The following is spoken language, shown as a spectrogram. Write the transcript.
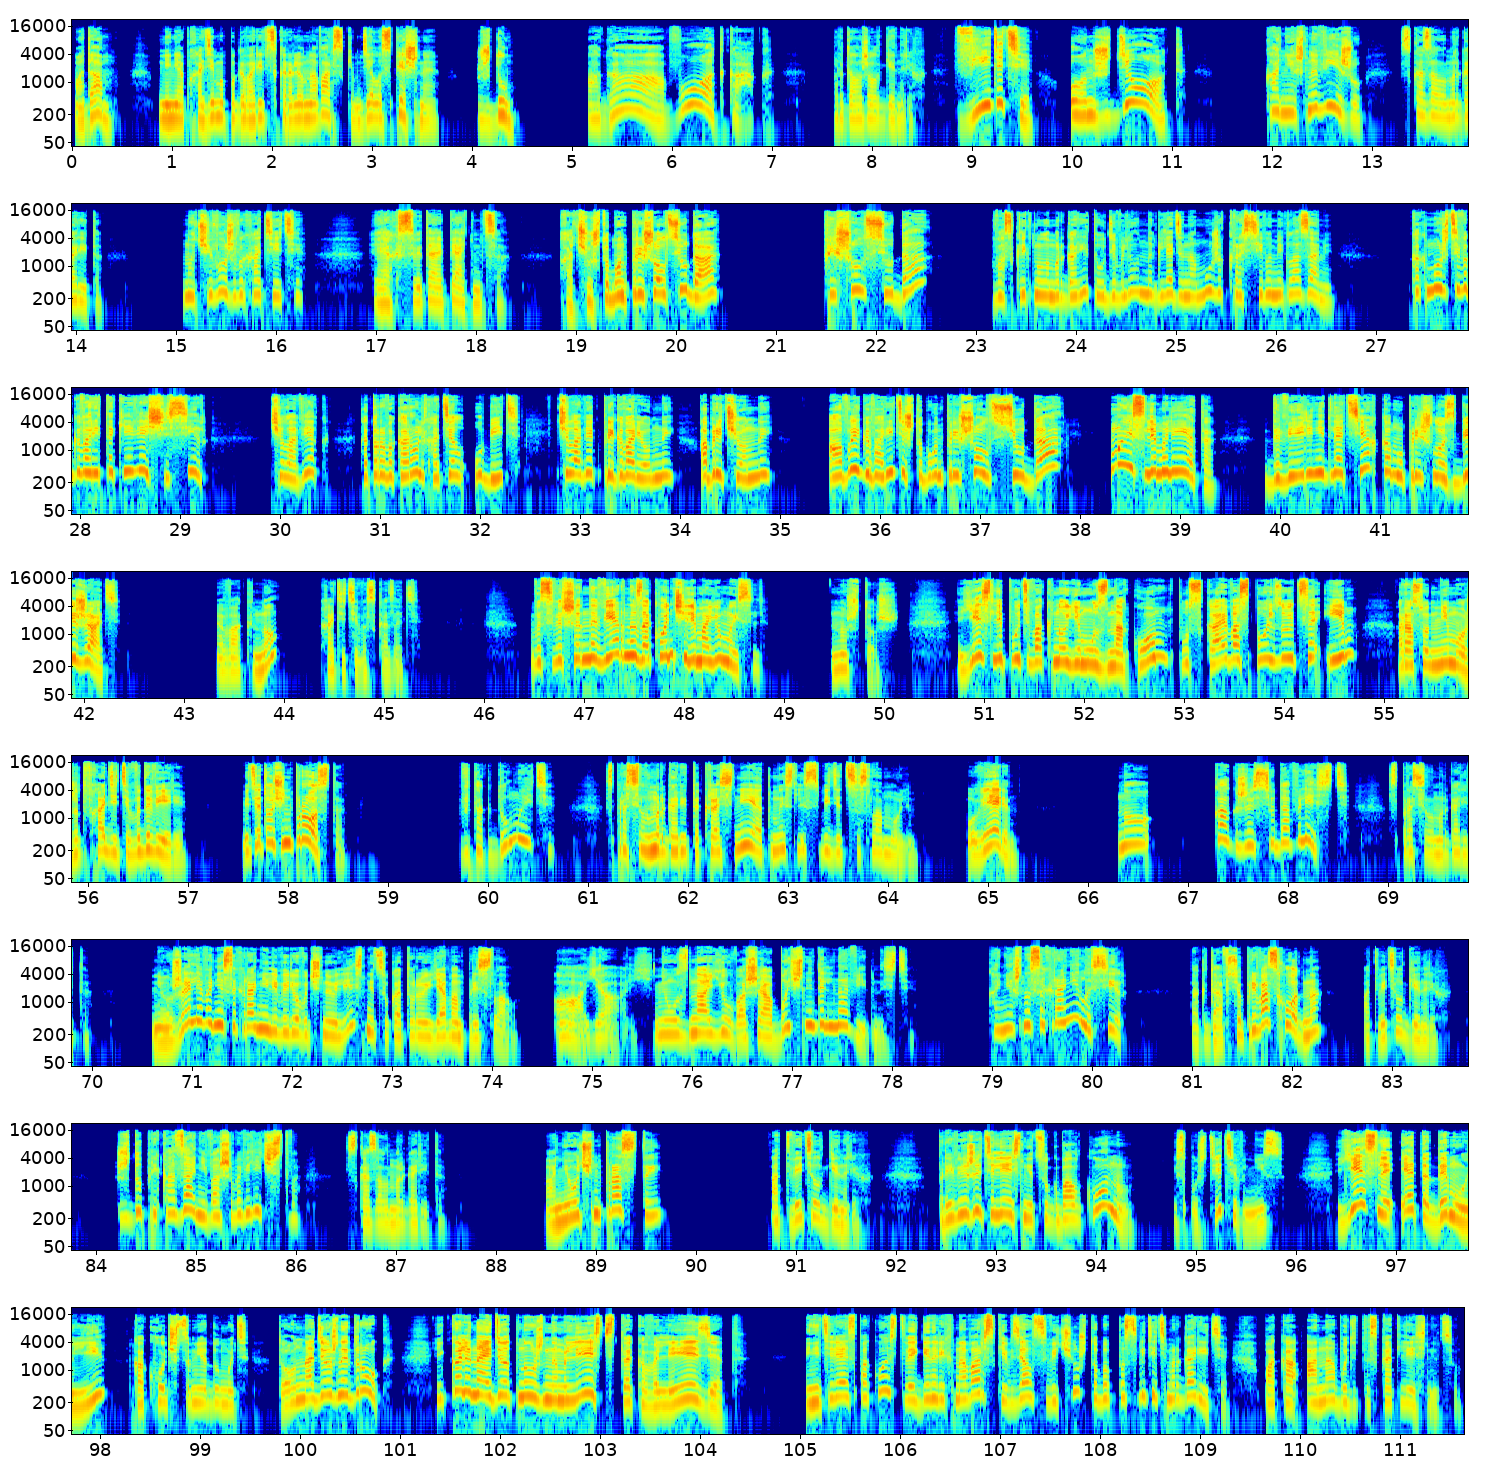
«Мадам, мне необходимо поговорить с королем Наварским. Дело спешное. Жду». «Ага, вот как», — продолжал Генрих. «Видите? Он ждет». «Конечно, вижу», — сказала Маргарита. «Но чего же вы хотите?» «Эх, святая пятница! Хочу, чтобы он пришел сюда!» «Пришел сюда?» — воскликнула Маргарита, удивленно глядя на мужа красивыми глазами. «Как можете вы говорить такие вещи, сир? Человек, которого король хотел убить, человек приговоренный, обреченный, а вы говорите, чтобы он пришел сюда? Мыслимо ли это? Двери не для тех, кому пришлось бежать!» В окно, хотите вы сказать? Вы совершенно верно закончили мою мысль. Ну что ж, если путь в окно ему знаком, пускай воспользуется им, раз он не может входить в двери. Ведь это очень просто. Вы так думаете? спросила Маргарита краснее от мысли свидеться с Ламолем. Уверен. Но как же сюда влезть? спросила Маргарита. Неужели вы не сохранили веревочную лестницу, которую я вам прислал? Ай-яй, не узнаю вашей обычной дальновидности. Конечно, сохранила, сир. Тогда все превосходно, ответил Генрих. Жду приказаний вашего величества, сказала Маргарита. Они очень просты, ответил Генрих. Привяжите лестницу к балкону и спустите вниз. Если это Демуи, как хочется мне думать, то он надежный друг. И коли найдет нужным лезть, так влезет. И не теряя спокойствия, Генрих Наварский взял свечу, чтобы посветить Маргарите, пока она будет искать лестницу.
